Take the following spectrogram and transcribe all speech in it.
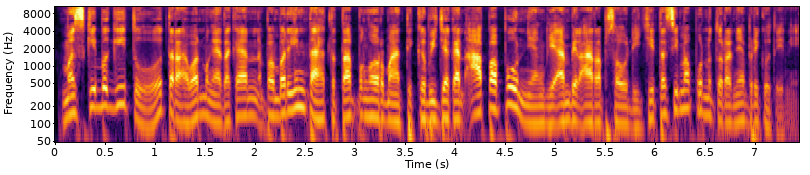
Meski begitu, Terawan mengatakan pemerintah tetap menghormati kebijakan apa pun yang diambil Arab Saudi. Kita simak penuturannya berikut ini.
